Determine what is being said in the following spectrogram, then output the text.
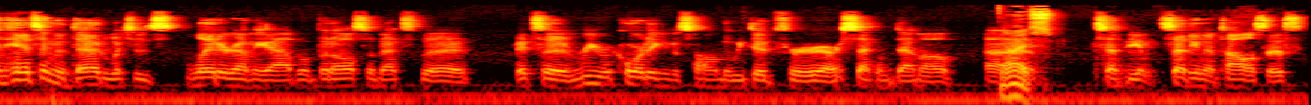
enhancing the dead, which is later on the album, but also that's the it's a re-recording of the song that we did for our second demo. Uh, Nice. Sentient Sentient Autolysis,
